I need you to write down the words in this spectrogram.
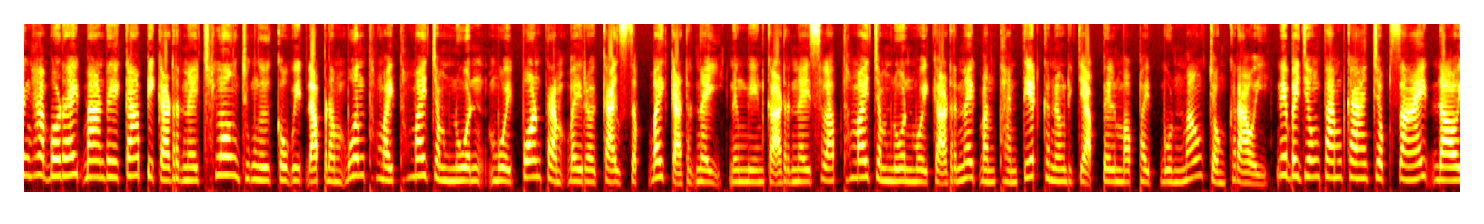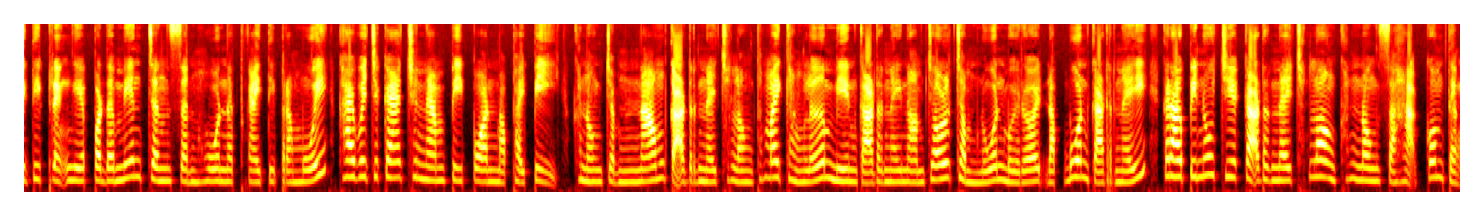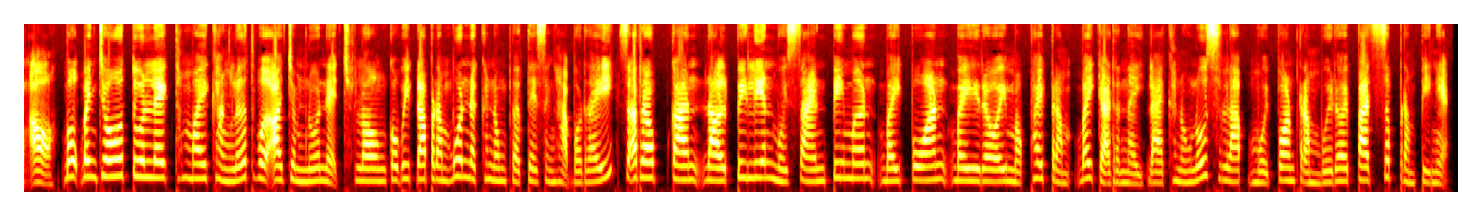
បុរីបានរាយការណ៍ពីករណីឆ្លងជំងឺ Covid-19 ថ្មីថ្មីចំនួន1893ករណីនិងមានករណីស្លាប់ថ្មីចំនួន1ករណីបន្ថែមទៀតក្នុងរយៈពេល24ម៉ោងចុងក្រោយនេះបើយោងតាមការចុះផ្សាយដោយទីភ្នាក់ងារព័ត៌មានចិនសិនហួននៅថ្ងៃទី6ខែវិច្ឆិកាឆ្នាំ2022ក្នុងចំណោមករណីឆ្លងថ្មីខាងលើមានករណីនាំចូលចំនួន114ករណីក្រៅពីនោះជាករណីឆ្លងក្នុងសហគមន៍ទាំងអស់បូកបញ្ចូលតួលេខថ្មីខាងលើធ្វើឲ្យចំនួនអ្នកឆ្លង COVID-19 នៅក្នុងប្រទេសសិង្ហបុរីសរុបកើនដល់2លាន123,328ករណីដែលក្នុងនោះស្លាប់1687នាក់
